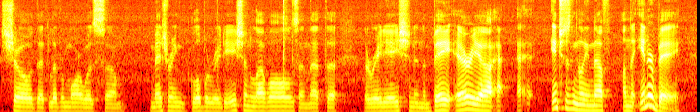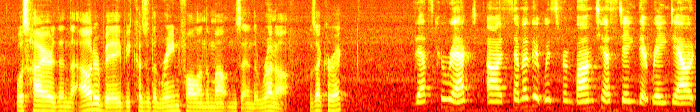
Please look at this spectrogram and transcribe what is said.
show that Livermore was um, measuring global radiation levels and that the, the radiation in the Bay Area, interestingly enough, on the inner Bay, was higher than the outer bay because of the rainfall on the mountains and the runoff. Was that correct? That's correct. Uh, some of it was from bomb testing that rained out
